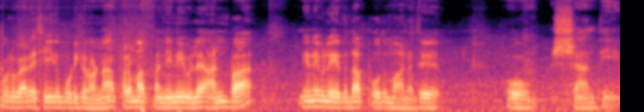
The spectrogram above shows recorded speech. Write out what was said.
ஒரு வேலை செய்து முடிக்கணும்னா பரமாத்மா நினைவில் அன்பாக நினைவில் இருந்தால் போதுமானது. ஓம் சாந்தி.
